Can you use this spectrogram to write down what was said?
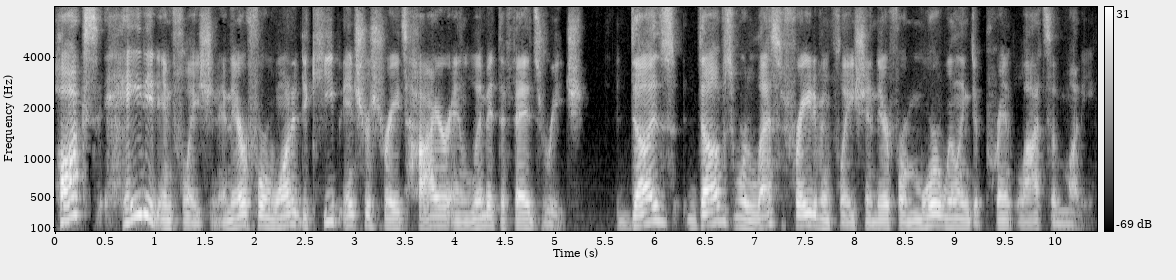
Hawks hated inflation and therefore wanted to keep interest rates higher and limit the Fed's reach. Does doves were less afraid of inflation, therefore more willing to print lots of money.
